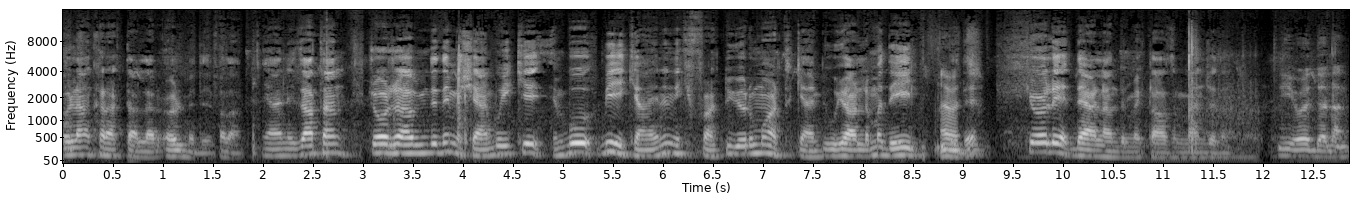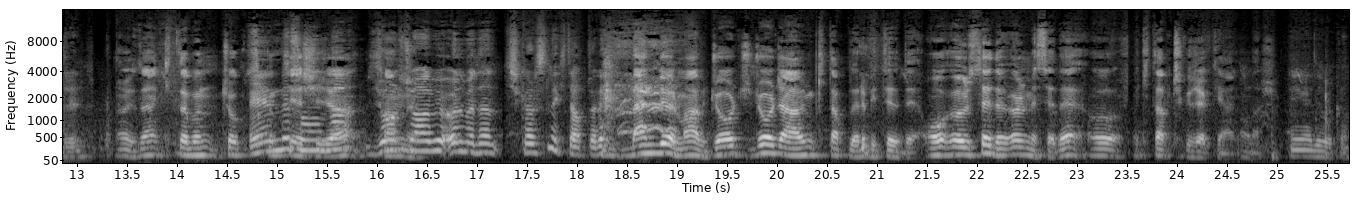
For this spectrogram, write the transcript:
ölen karakterler ölmedi falan. Yani zaten George abim de demiş yani bu iki bu bir hikayenin iki farklı yorumu artık yani bir uyarlama değil Evet. dedi. Ki öyle değerlendirmek lazım bence de. İyi öyle değerlendirelim. O yüzden kitabın çok sıkıntı yaşayacağı George sanmıyorum. abi ölmeden çıkarsın da kitapları. Ben diyorum abi George George abim kitapları bitirdi. O ölse de ölmese de o kitap çıkacak yani onlar. İyi hadi bakalım.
